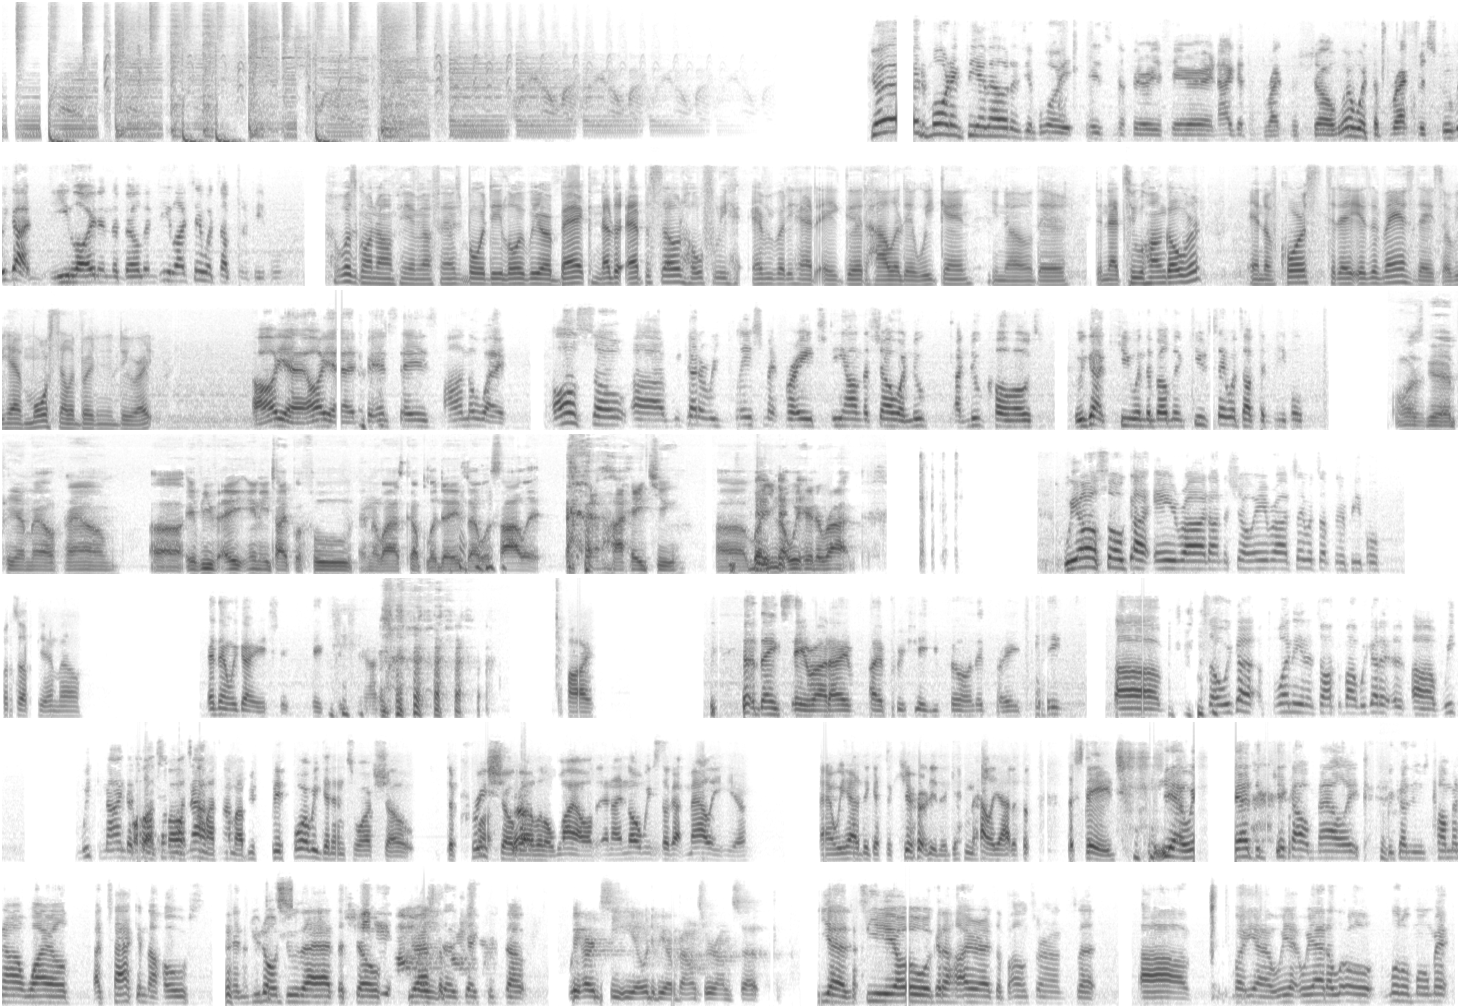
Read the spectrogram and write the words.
Good morning, PML. It is your boy, it's Nefarious here, and I get the breakfast show. We're with the breakfast crew. We got Deloitte in the building. Deloitte, say what's up to the people. What's going on, PML fans? Boy D Lloyd, we are back. Another episode. Hopefully, everybody had a good holiday weekend. You know, they're they're not too hungover, and of course, today is Advance Day, so we have more celebrating to do, right? Oh yeah, oh yeah. Advance Days on the way. Also, uh, we got a replacement for HD on the show. A new a new co-host. We got Q in the building. Q, say what's up to people. What's good, PML fam? Uh, if you've ate any type of food in the last couple of days that was solid, I hate you. Uh, but you know we're here to rock. We also got A Rod on the show. A Rod, say what's up there, people. What's up, PML? And then we got HD. HD. Hi. Thanks, A Rod. I, I appreciate you filling it for HD. Um, so we got plenty to talk about. We got a uh, week week nine to Hold talk time about time now. out, time out. Before we get into our show, the pre-show What? got a little wild, and I know we still got Mally here, and we had to get security to get Mally out of the stage. Yeah, we had to kick out Mally because he was coming on wild, attacking the host, and you don't do that at the show. You have to get kicked out. We hired CEO to be our bouncer on set. Yeah, the CEO we're gonna hire as a bouncer on set. Uh, but yeah, we we had a little little moment.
